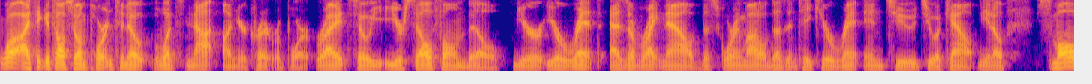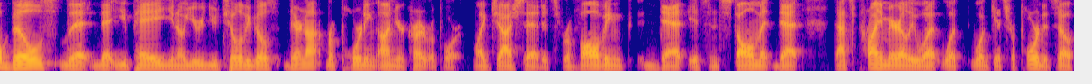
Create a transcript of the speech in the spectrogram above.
Well, I think it's also important to note what's not on your credit report, right? So your cell phone bill, your your rent as of right now, the scoring model doesn't take your rent into to account. You know, small bills that that you pay, you know, your utility bills, they're not reporting on your credit report. Like Josh said, it's revolving debt, it's installment debt. That's primarily what what what gets reported. So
